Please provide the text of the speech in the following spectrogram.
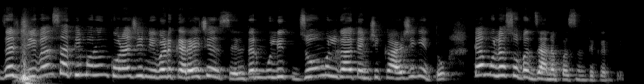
जर जीवनसाथी म्हणून कोणाची निवड करायची असेल तर मुली जो मुलगा त्यांची काळजी घेतो त्या मुलासोबत जाणं पसंत करतील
